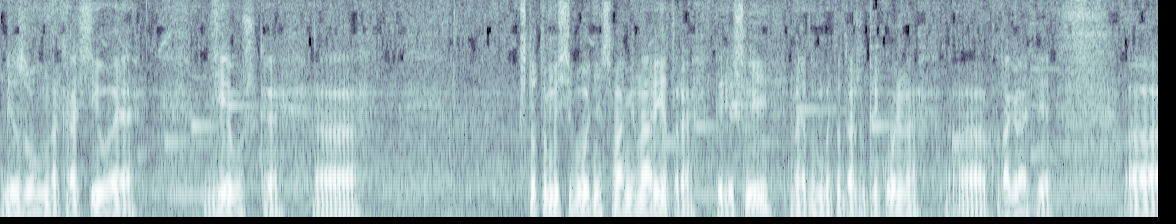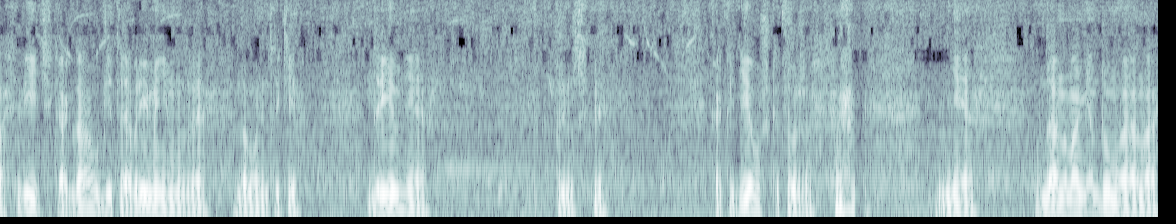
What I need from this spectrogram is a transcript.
безумно красивая девушка. Что-то мы сегодня с вами на ретро перешли, но я думаю, это даже прикольно. А, фотография, видите, когда убитая временем уже довольно-таки древняя, в принципе, как и девушка тоже. Не, в данный момент, думаю, она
